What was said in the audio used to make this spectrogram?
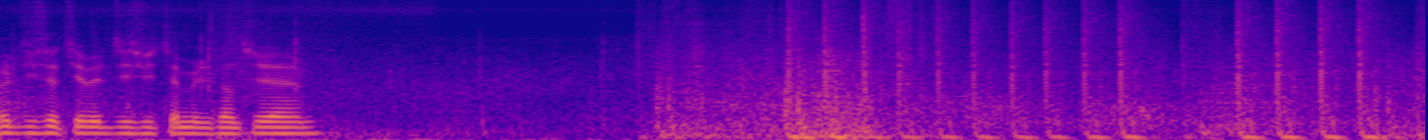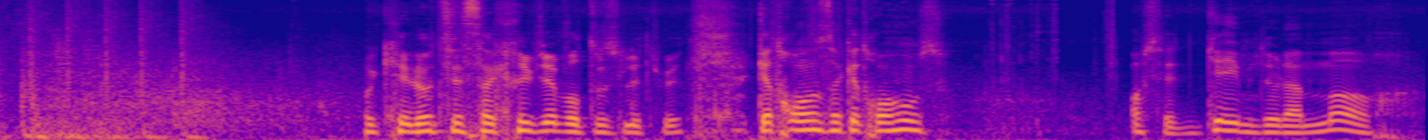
le 17ème, le 18ème et le 20ème. Ok, l'autre s'est sacrifié pour tous les tuer. 91 à 91 Oh, cette game de la mort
